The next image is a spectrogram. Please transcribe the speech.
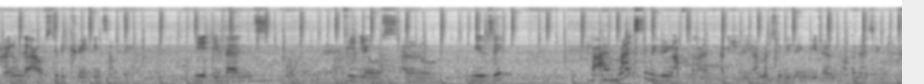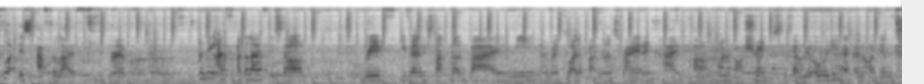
I know that I'll still be creating something be it events, videos, I don't know, music. But I might still be doing afterlife actually. I might still be doing event organizing. What is afterlife, right? I think afterlife is a rave event started by me and my two other partners, Ryan and Kai. Um, one of our strengths is that we already have an audience,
